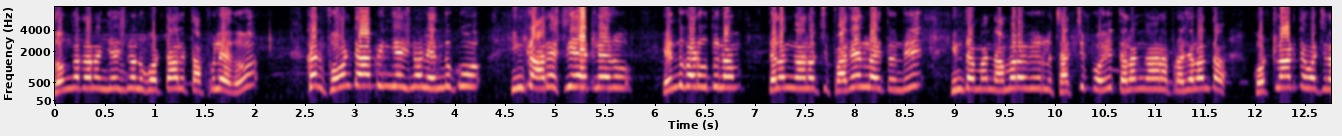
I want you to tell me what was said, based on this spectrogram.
దొంగతనం చేసిన కొట్టాలి తప్పు లేదు. కానీ ఫోన్ ట్యాపింగ్ చేసిన ఎందుకు ఇంకా అరెస్ట్ చేయట్లేదు? ఎందుకు అడుగుతున్నాం? తెలంగాణ వచ్చి పదేళ్ళు అవుతుంది. ఇంతమంది అమరవీరులు చచ్చిపోయి తెలంగాణ ప్రజలంతా కొట్లాడితే వచ్చిన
